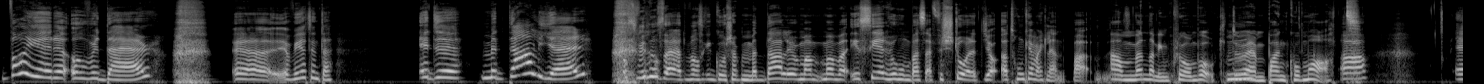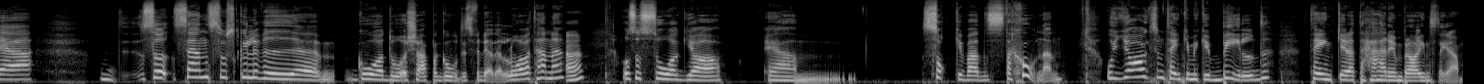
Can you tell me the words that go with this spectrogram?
Vad är det over there? Eh, jag vet inte. Är det medaljer? Och så vill hon säga att man ska gå och köpa medaljer och man, man bara, ser hur hon bara så här förstår att, jag, att hon kan verkligen bara Använda din plånbok. Du Mm. är en bankomat. Ja. Eh, så sen så skulle vi eh, gå då och köpa godis för det hade jag lovat henne. Ja. Och så såg jag ehm, Sockervaddstationen. Och jag som tänker mycket bild tänker att det här är en bra Instagram.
